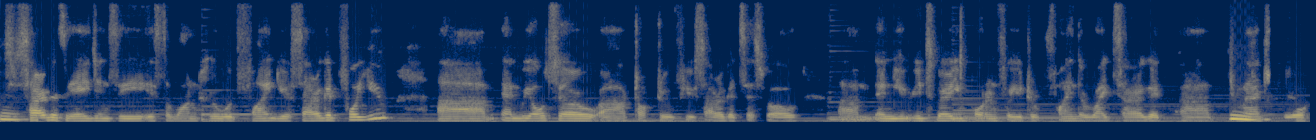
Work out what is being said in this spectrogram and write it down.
Mm. So, surrogacy agency is the one who would find your surrogate for you. Um, and we also uh, talked to a few surrogates as well. Um, and you, it's very important for you to find the right surrogate uh, to Mm. match your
